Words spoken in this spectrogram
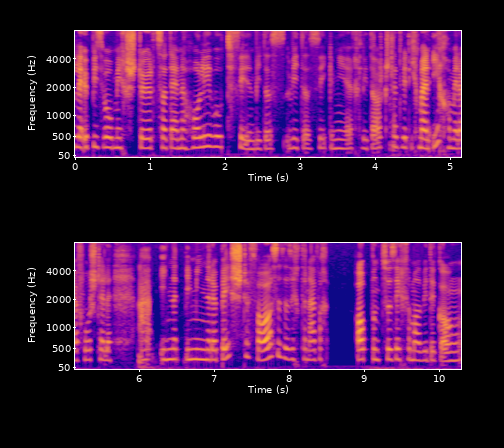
etwas, was mich stört, so diesen Hollywood-Filmen, wie das, wie das irgendwie ein bisschen dargestellt wird. Ich meine, ich kann mir auch vorstellen, auch in, in meiner besten Phase, dass ich dann einfach ab und zu sicher mal wieder gehe,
